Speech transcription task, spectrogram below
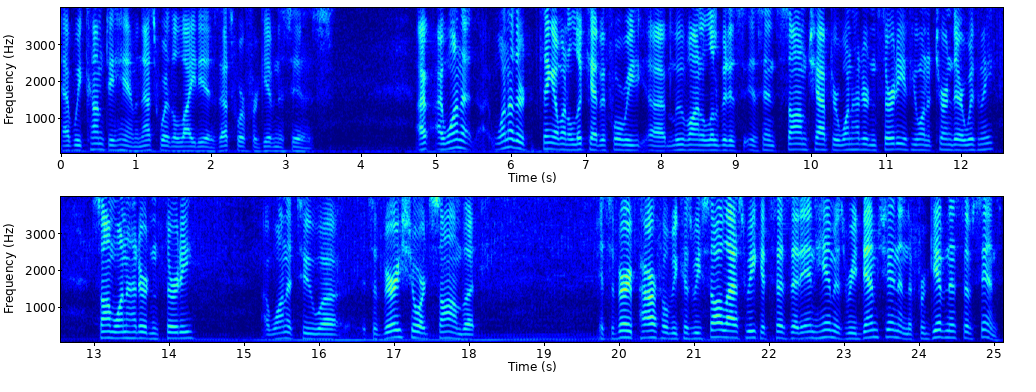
Have we come to him? And that's where the light is, that's where forgiveness is. I, I want to, one other thing I want to look at before we uh, move on a little bit is, is in Psalm chapter 130, if you want to turn there with me. Psalm 130. I wanted to, uh, it's a very short psalm, but it's very powerful because we saw last week it says that in him is redemption and the forgiveness of sins.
